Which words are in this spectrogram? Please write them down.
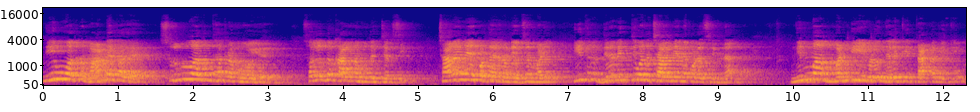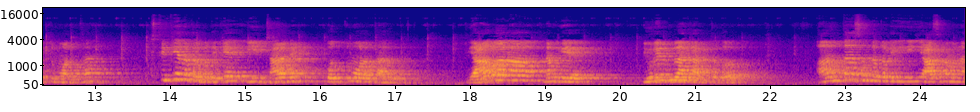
ನೀವು ಅದನ್ನು ಮಾಡಬೇಕಾದ್ರೆ ಸುಲಭವಾದಂತಹ ಕ್ರಮವಾಗಿದೆ ಸ್ವಲ್ಪ ಕಾಲಿನ ಮುಂದೆ ಜರಿಸಿ ಚಾಲನೆ ಕೊಡ್ತಾ ಇದ್ದಾರೆ ನೋಡಿ ಅಬ್ಸರ್ವ್ ಮಾಡಿ. ಈ ಥರ ದಿನನಿತ್ಯವಾದ ಚಾಲನೆಯನ್ನು ಕೊಡಿಸೋದ್ರಿಂದ ನಿಮ್ಮ ಮಂಡಿಗಳು ನೆಲಕ್ಕೆ ತಾಕಲಿಕ್ಕೆ ಉತ್ತಮವಾದಂತಹ ಸ್ಥಿತಿಯನ್ನು ತಲುಪೋದಕ್ಕೆ ಈ ಚಾಲನೆ ಉತ್ತಮವಾದಂತಹ ಯಾವಾಗ ನಮಗೆ ಯೂರಿನ್ ಬ್ಲಾಕ್ ಆಗ್ತದೋ ಅಂತ ಸಂದರ್ಭದಲ್ಲಿ ಈ ಆಸನವನ್ನ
